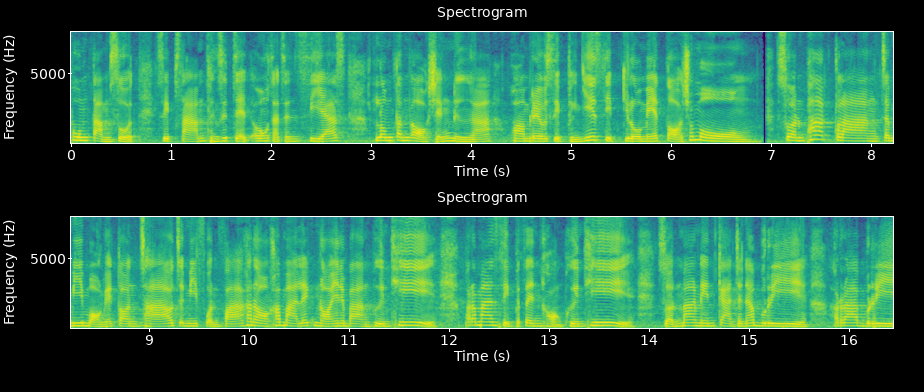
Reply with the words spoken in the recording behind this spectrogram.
ภูมิต่ำสุด 13-17 องศาเซนเซียส ลมตะวันออกเฉียงเหนือ ความเร็ว 10-20 กิโลเมตรต่อชั่วโมง ส่วนภาคกลางจะมีหมอกในตอนเช้า จะมีฝนฟ้าขนองเข้ามาเล็กน้อยในบางพื้นที่ ประมาณ 10%ของพื้นที่ ส่วนมากเน้นกาญจนบุรี ราชบุรี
